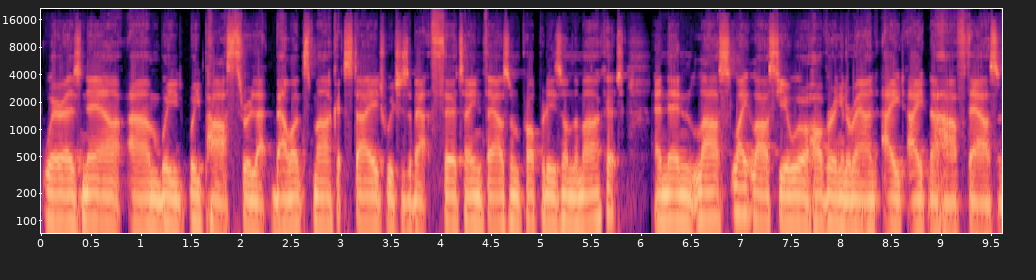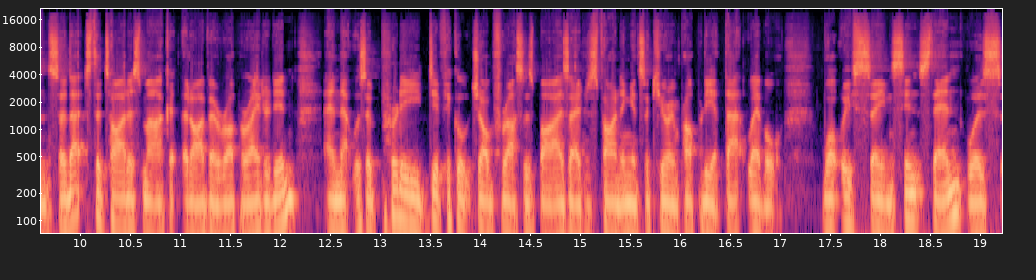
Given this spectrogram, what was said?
Whereas now um, we, we passed through that balanced market stage, which is about 13,000 properties on the market. And then last late last year, we were hovering at around eight, eight and a half thousand. So that's the tightest market that I've ever operated in. And that was a pretty difficult job for us as buyers agents finding and securing property at that level level. What we've seen since then was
